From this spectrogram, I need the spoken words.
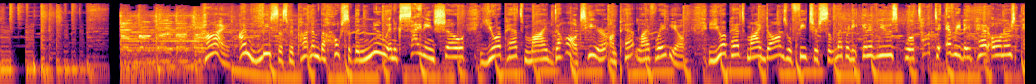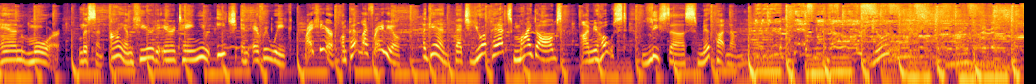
Hi, I'm Lisa Smith Putnam, the host of the new and exciting show, Your Pets, My Dogs, here on Pet Life Radio. Your Pets, My Dogs will feature celebrity interviews, we'll talk to everyday pet owners, and more. Listen, I am here to entertain you each and every week, right here on Pet Life Radio. Again, that's Your Pets, My Dogs. I'm your host, Lisa Smith Putnam. Your Pets, My Dogs. Your Pets, My Dogs.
